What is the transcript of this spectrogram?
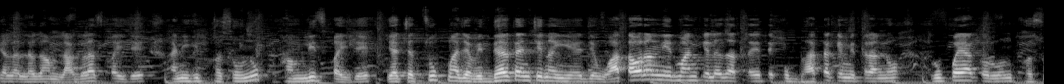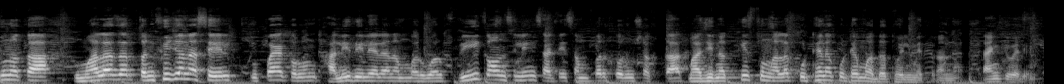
याला लगाम लागलाच पाहिजे आणि ही फसवणूक थांबलीच पाहिजे. याच्या चूक माझ्या विद्यार्थ्यांची नाहीये. जे वातावरण निर्माण केलं जात आहे ते खूप घातक आहे मित्रांनो. कृपया करून फसू नका. तुम्हाला जर कन्फ्युजन असेल कृपया करून खाली दिलेल्या नंबरवर फ्री काउन्सिलिंगसाठी संपर्क करू शकता. माझी नक्कीच तुम्हाला कुठे ना कुठे मदत होईल मित्रांनो. थँक्यू व्हेरी मच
